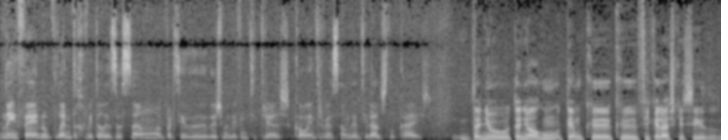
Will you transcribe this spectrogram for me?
nem fé no plano de revitalização a partir de 2023 com a intervenção de entidades locais? Tenho, tenho algum. Temo que, que ficará esquecido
